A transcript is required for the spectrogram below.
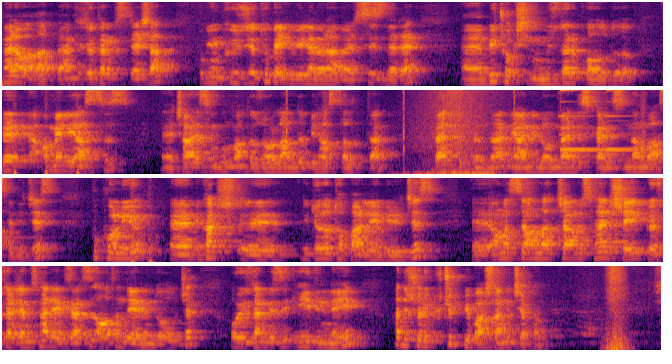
Merhabalar, ben fizyoterapist Reşat. Bugün Fizyotüp ekibiyle beraber sizlere e, birçok kişinin müzdarip olduğu ve ameliyatsız e, çaresini bulmakta zorlandığı bir hastalıktan, bel fıtığından yani lomber disk herniasından bahsedeceğiz. Bu konuyu e, birkaç videoda toparlayabileceğiz. Ama size anlatacağımız her şey, göstereceğimiz her egzersiz altın değerinde olacak. O yüzden bizi iyi dinleyin. Hadi şöyle küçük bir başlangıç yapalım.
